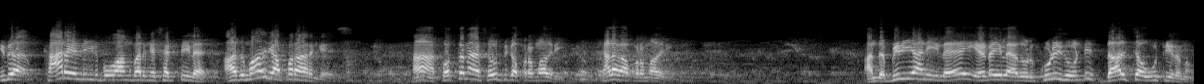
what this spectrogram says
இத காரை எழுதிட்டு போவாங்க பாருங்க சட்டியில. அது மாதிரி அப்புறம் ஆ கொத்தனா செவுத்துக்கு அப்புறம் மாதிரி கலவை அப்புறம் மாதிரி. அந்த பிரியாணியில இடையில அது ஒரு குழி தோண்டி தால்ச்சா ஊத்திடணும்.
